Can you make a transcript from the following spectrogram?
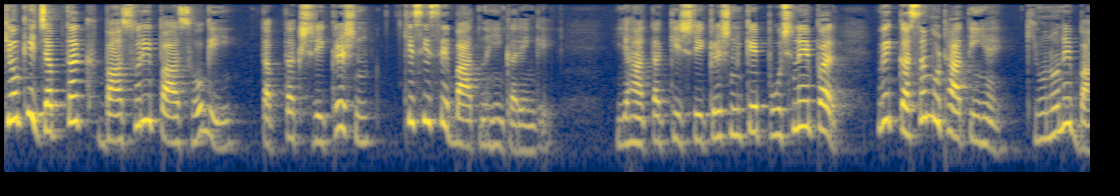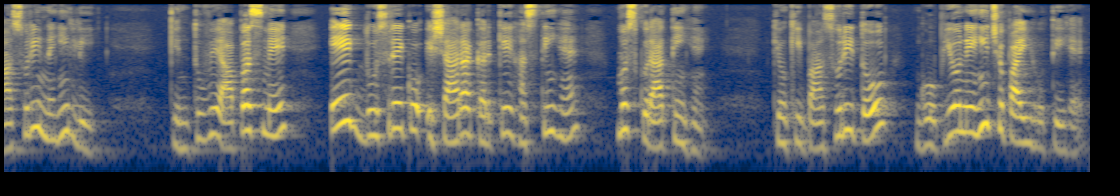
क्योंकि जब तक बांसुरी पास होगी, तब तक श्री कृष्ण किसी से बात नहीं करेंगे। यहाँ तक कि श्री कृष्ण के पूछने पर वे कसम उठाती हैं कि उन्होंने बांसुरी नहीं ली। किंतु वे आपस में एक दूसरे को इशारा करके हंसती हैं, मुस्कुराती हैं, क्योंकि बांसुरी तो गोपियों ने ही छुपाई होती है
